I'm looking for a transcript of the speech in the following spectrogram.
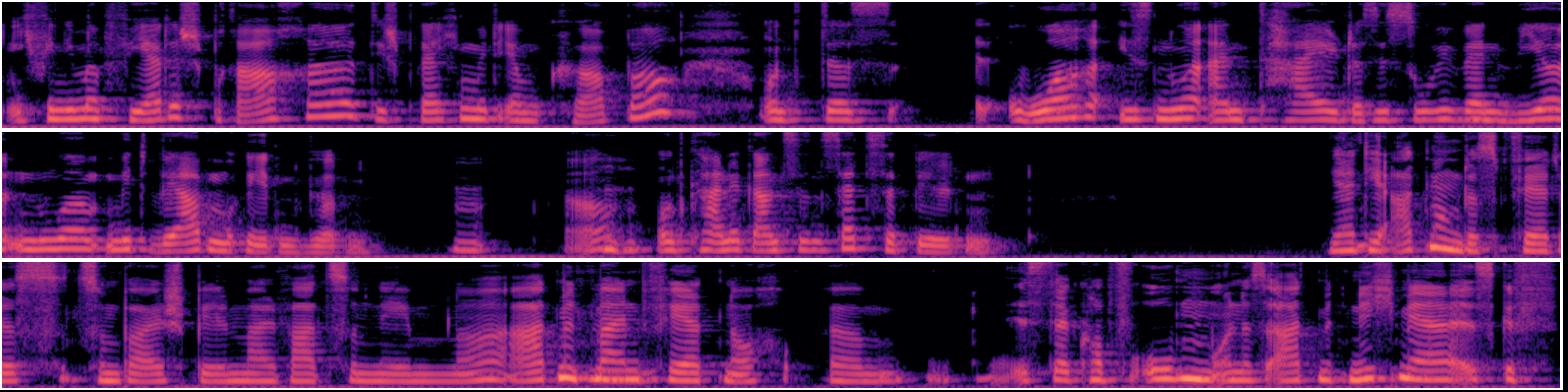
ich finde immer Pferdesprache, die sprechen mit ihrem Körper und das Ohr ist nur ein Teil. Das ist so, wie wenn wir nur mit Verben reden würden. Hm. Ja, und keine ganzen Sätze bilden. Ja, die Atmung des Pferdes zum Beispiel mal wahrzunehmen. Ne? Atmet mein mhm. Pferd noch? Ähm, ist der Kopf oben und es atmet nicht mehr? Ist gef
